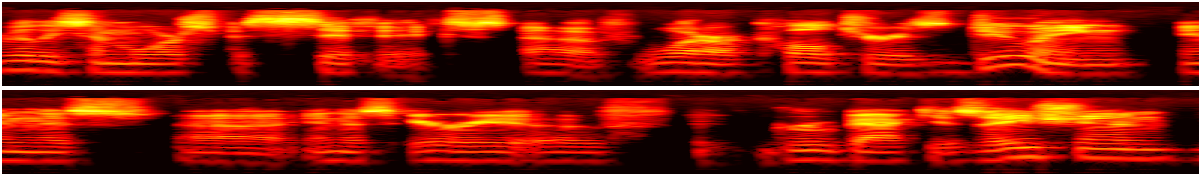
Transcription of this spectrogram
really some more specifics of what our culture is doing in this uh, in this area of group accusation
